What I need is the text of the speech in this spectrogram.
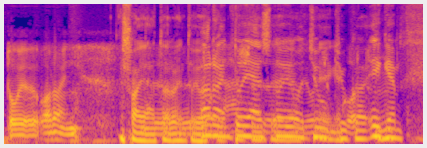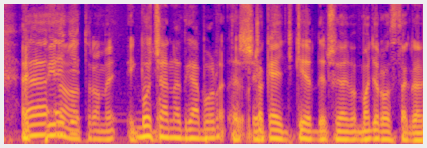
tojó, arany a saját aranytojó. Aranytojás tojó tyúkjuk. Igen. Egy pillanatra, egy, bocsánat Gábor. Tessék. Csak egy kérdés, hogy Magyarországra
